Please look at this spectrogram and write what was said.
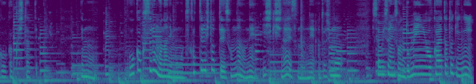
合格したって。でも合格するも何も使ってる人ってそんなのね意識しないですもんね。私も久々にそのドメインを変えた時に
